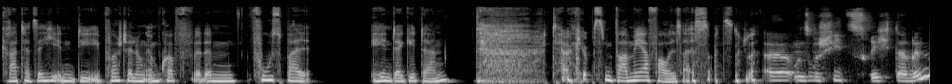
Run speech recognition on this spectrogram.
gerade tatsächlich in die Vorstellung im Kopf, ähm, Fußball hinter Gittern. Da gibt es ein paar mehr Fouls als sonst, oder? Äh, unsere Schiedsrichterinnen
